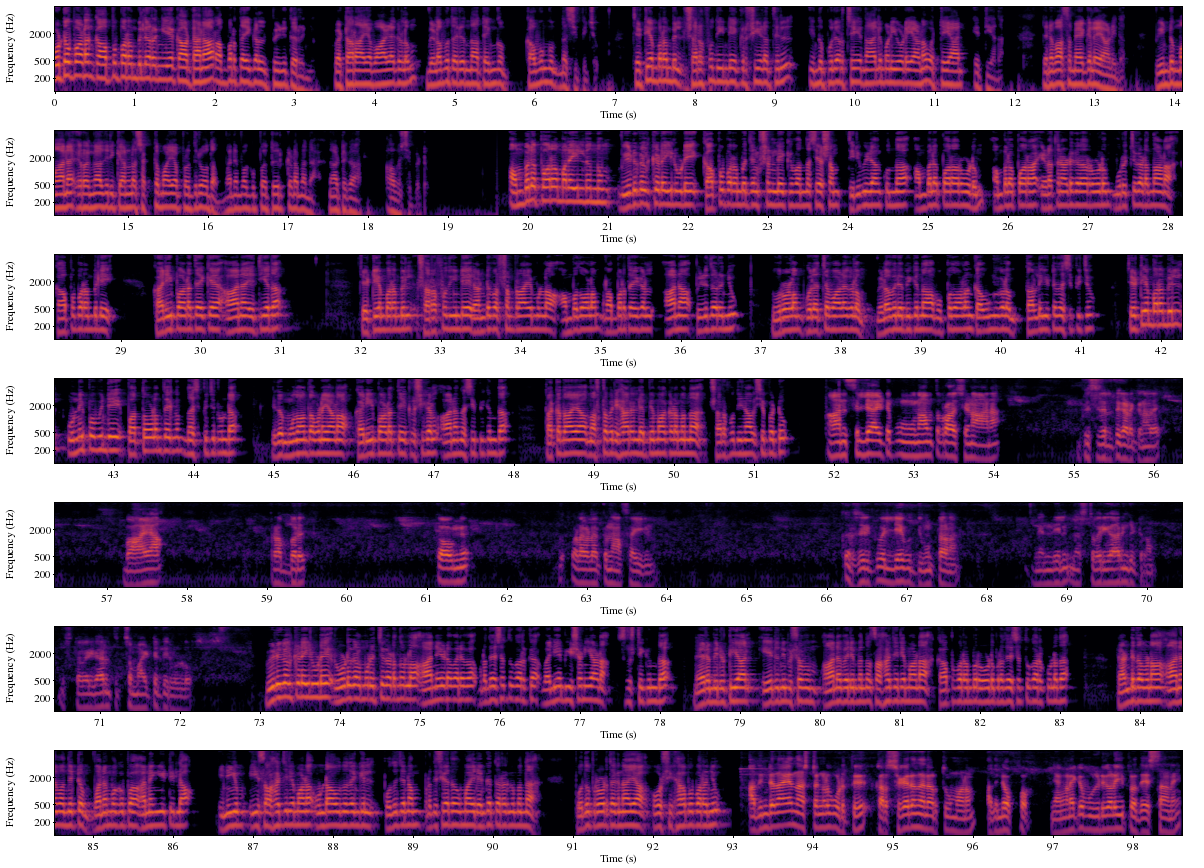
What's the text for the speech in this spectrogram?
കോട്ടുപാടം കാപ്പുപറമ്പിലിറങ്ങിയ കാട്ടാന റബ്ബർ തൈകൾ പിഴുതെറിഞ്ഞു. വെട്ടാറായ വാഴകളും വിളവ് തരുന്ന തെങ്ങും കവുങ്ങും നശിപ്പിച്ചു. ചെട്ടിയമ്പറമ്പിൽ ഷറഫുദ്ദീന്റെ കൃഷിയിടത്തിൽ ഇന്ന് പുലർച്ചെ നാല് മണിയോടെയാണ് ഒറ്റയാൻ എത്തിയത്. ജനവാസ മേഖലയാണിത്. വീണ്ടും മാന ഇറങ്ങാതിരിക്കാനുള്ള ശക്തമായ പ്രതിരോധം വനംവകുപ്പ് തീർക്കണമെന്ന് നാട്ടുകാർ ആവശ്യപ്പെട്ടു. അമ്പലപ്പാറ മലയിൽ നിന്നും വീടുകൾക്കിടയിലൂടെ കാപ്പുപറമ്പ് ജംഗ്ഷനിലേക്ക് വന്ന ശേഷം തിരുവിഴാംകുന്ന അമ്പലപ്പാറ റോഡും അമ്പലപ്പാറ ഇടത്തനാടുകര റോഡും മുറിച്ചു കടന്നാണ് കാപ്പുപറമ്പിലെ കരിപ്പാടത്തേക്ക് ആന എത്തിയത്. ചെട്ടിയമ്പറമ്പിൽ ഷറഫുദ്ദീന്റെ രണ്ട് വർഷം പ്രായമുള്ള അമ്പതോളം റബ്ബർ തൈകൾ ആന പിഴുതെറിഞ്ഞു. നൂറോളം കുലച്ചവാഴകളും വിളവ് ലഭിക്കുന്ന മുപ്പതോളം കവുങ്ങുകളും തള്ളിയിട്ട് നശിപ്പിച്ചു. ചെട്ടിയമ്പറമ്പിൽ ഉണ്ണിപ്പൂവിന്റെ പത്തോളം തെങ്ങും നശിപ്പിച്ചിട്ടുണ്ട്. ഇത് മൂന്നാം തവണയാണ് കരിപ്പാടത്തെ കൃഷികൾ ആന നശിപ്പിക്കുന്നത്. തക്കതായ നഷ്ടപരിഹാരം ലഭ്യമാക്കണമെന്ന് ഷറഫുദ്ദീൻ ആവശ്യപ്പെട്ടു. ആനസില്ലായിട്ട് മൂന്നാമത്തെ പ്രാവശ്യമാണ് ആന കൃഷി സ്ഥലത്ത് കിടക്കുന്നത്. വായ റബ്ബർ കവുങ്ങ് വിളകളൊക്കെ നാശമായിരിക്കണം കർഷകർക്ക് വലിയ ബുദ്ധിമുട്ടാണ്. പിന്നെ എന്തെങ്കിലും നഷ്ടപരിഹാരം കിട്ടണം. നഷ്ടപരിഹാരം തുച്ഛമായിട്ട് തരുള്ളൂ. വീടുകൾക്കിടയിലൂടെ റോഡുകൾ മുറിച്ചു കടന്നുള്ള ആനയുടെ വരവ് പ്രദേശത്തുകാർക്ക് വലിയ ഭീഷണിയാണ് സൃഷ്ടിക്കുന്നത്. നേരം ഇരുട്ടിയാൽ ഏതു നിമിഷവും ആന വരുമെന്ന സാഹചര്യമാണ് കാപ്പുപറമ്പ് റോഡ് പ്രദേശത്തുകാർക്കുള്ളത്. രണ്ടു തവണ ആന വന്നിട്ടും വനം വകുപ്പ് അനങ്ങിയിട്ടില്ല. ഇനിയും ഈ സാഹചര്യമാണ് ഉണ്ടാവുന്നതെങ്കിൽ പൊതുജനം പ്രതിഷേധവുമായി രംഗത്തിറങ്ങുമെന്ന് പൊതുപ്രവർത്തകനായ ഒ ഷിഹാബ് പറഞ്ഞു. അതിന്റെതായ നഷ്ടങ്ങൾ കൊടുത്ത് കർഷകരെ നിലനിർത്തും വേണം. അതിന്റെ ഒപ്പം ഞങ്ങളൊക്കെ വീടുകൾ ഈ പ്രദേശത്താണ്.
